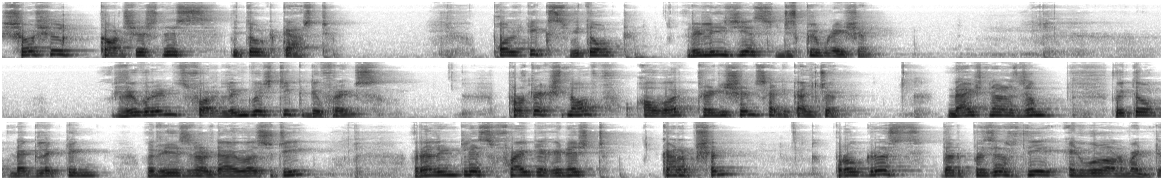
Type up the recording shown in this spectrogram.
social consciousness without caste. Politics without religious discrimination reverence for linguistic difference protection of our traditions and culture nationalism without neglecting regional diversity relentless fight against corruption progress that preserves the environment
